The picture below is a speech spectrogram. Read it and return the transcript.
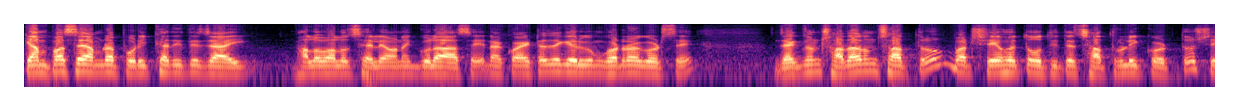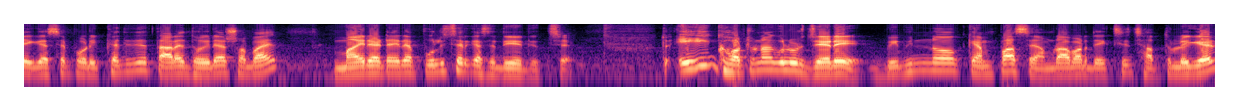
ক্যাম্পাসে আমরা পরীক্ষা দিতে যাই। ভালো ভালো ছেলে অনেকগুলো আছে। না, কয়েকটা জায়গায় এরকম ঘটনা ঘটছে যে, একজন সাধারণ ছাত্র বাট সে হয়তো অতীতে ছাত্রলীগ করতো, সে গেছে পরীক্ষা দিতে, তারে ধৈরা সবাই মাইরা টাইরা পুলিশের কাছে দিয়ে দিচ্ছে। তো এই ঘটনাগুলোর জেরে বিভিন্ন ক্যাম্পাসে আমরা আবার দেখছি ছাত্রলীগের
